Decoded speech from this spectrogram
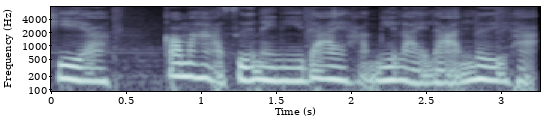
เชีย ก็มาหาซื้อในนี้ได้ค่ะ มีหลายร้านเลยค่ะ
